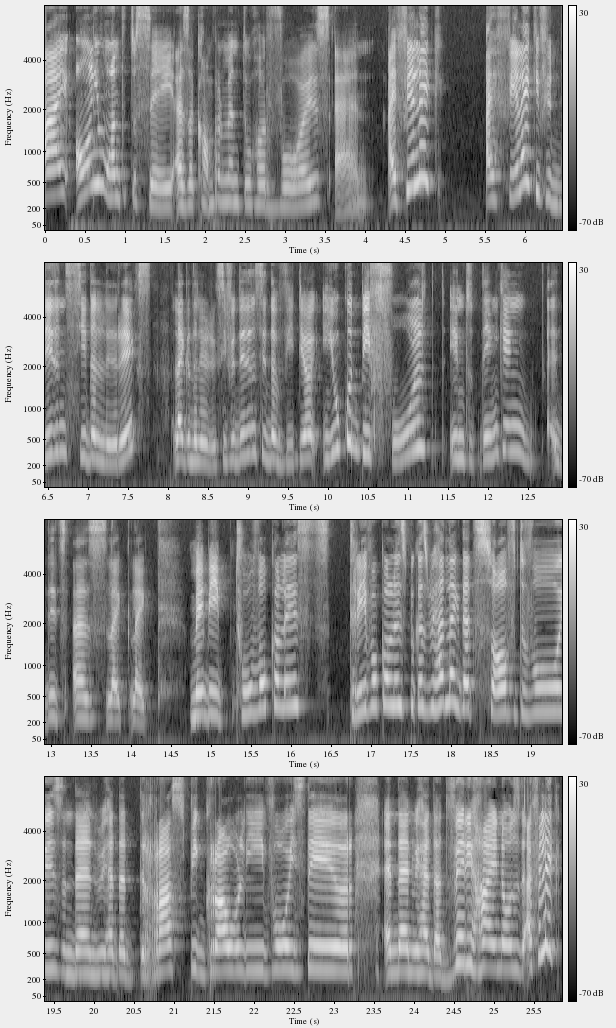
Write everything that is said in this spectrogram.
I only wanted to say as a compliment to her voice, and I feel like I feel like if you didn't see the lyrics, like the lyrics, if you didn't see the video, you could be fooled into thinking it's as like like maybe two vocalists three vocalists because we had like that soft voice and then we had that raspy growly voice there and then we had that very high notes. I feel like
